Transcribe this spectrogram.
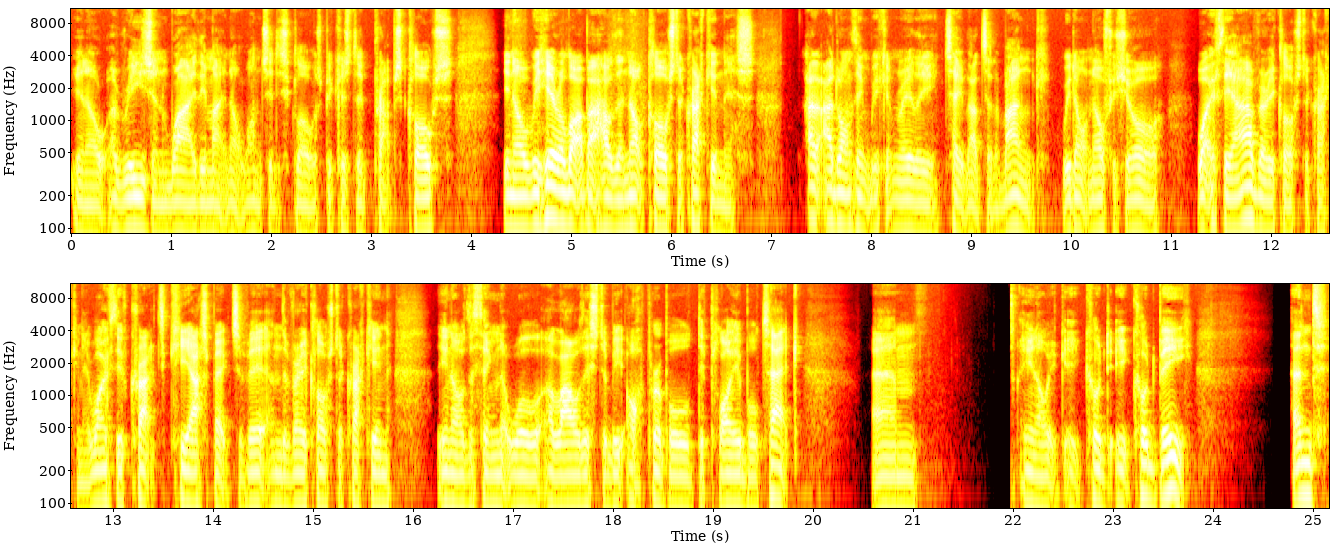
you know, a reason why they might not want to disclose because they're perhaps close. You know, we hear a lot about how they're not close to cracking this. I, I don't think we can really take that to the bank. We don't know for sure. What if they are very close to cracking it? What if they've cracked key aspects of it and they're very close to cracking, you know, the thing that will allow this to be operable, deployable tech? Um, you know, it, it could it could be. And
